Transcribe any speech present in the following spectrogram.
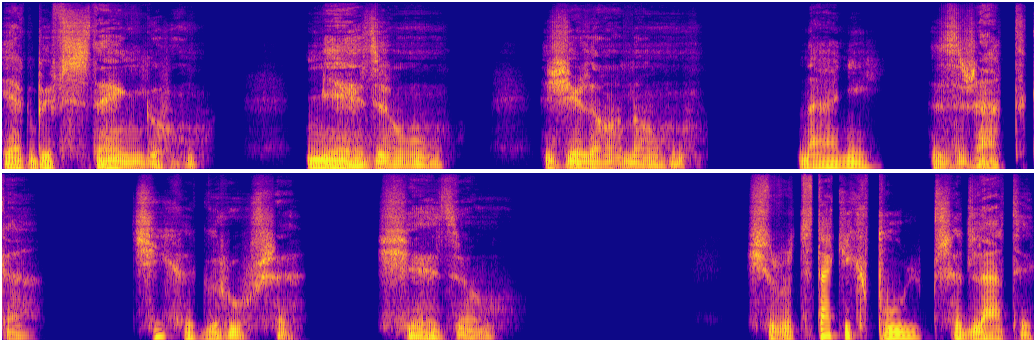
jakby wstęgą miedzą zieloną. Na niej z rzadka ciche grusze siedzą. Wśród takich pól przed laty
